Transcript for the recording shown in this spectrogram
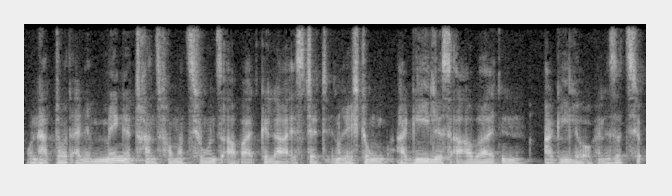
und hat dort eine Menge Transformationsarbeit geleistet in Richtung agiles Arbeiten, agile Organisation.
